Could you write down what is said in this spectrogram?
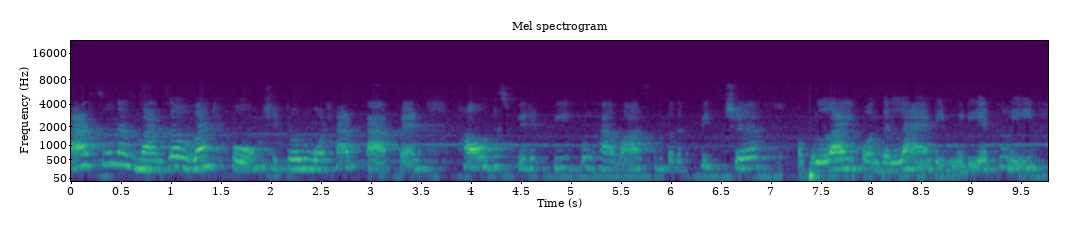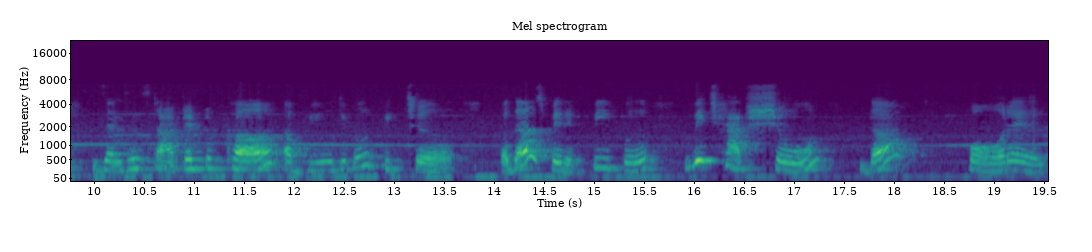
as soon as Manza went home, she told what had happened, how the spirit people have asked for the picture of life on the land. Immediately, Zenzel started to carve a beautiful picture for the spirit people, which had shown the forest.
